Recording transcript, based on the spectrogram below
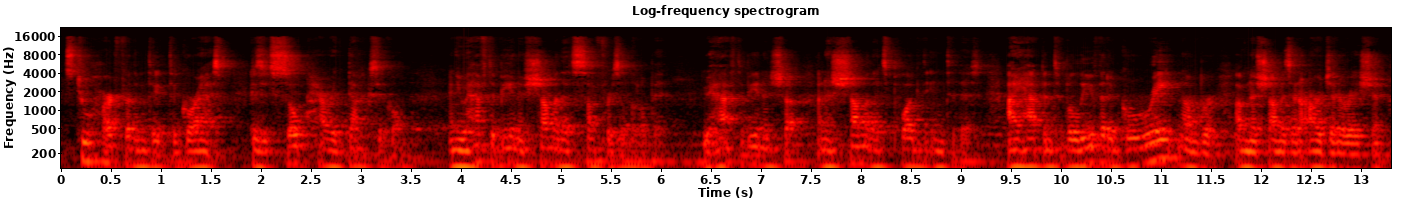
It's too hard for them to, to grasp because it's so paradoxical. And you have to be in a shama that suffers a little bit. You have to be in a, sh- an neshama that's plugged into this. I happen to believe that a great number of neshamas in our generation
